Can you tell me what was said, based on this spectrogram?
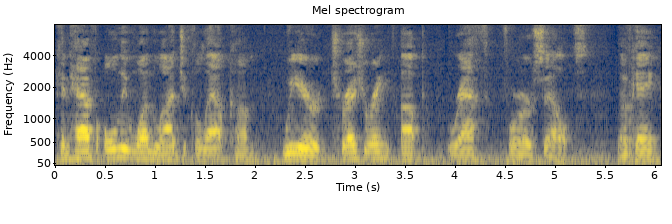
can have only one logical outcome. We are treasuring up wrath for ourselves. Okay?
